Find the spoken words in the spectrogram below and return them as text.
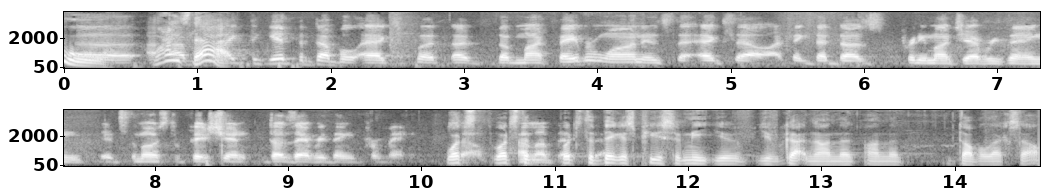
Ooh, uh, I- why is I, that? would like to get the double X, but uh, the, my favorite one is the XL. I think that does pretty much everything. It's the most efficient. Does everything for me. What's So, what's the love the what's the biggest piece of meat you've you've gotten on the on the double XL?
